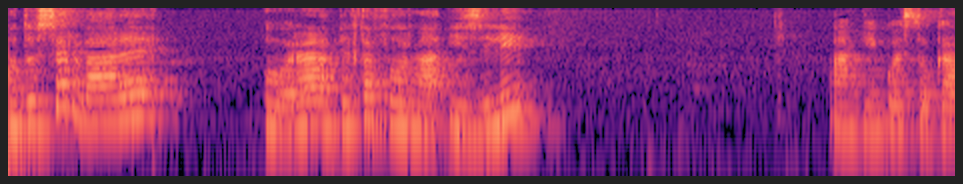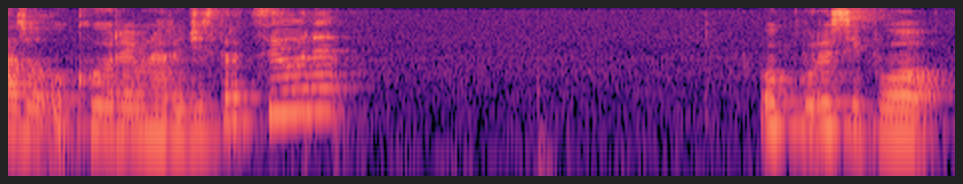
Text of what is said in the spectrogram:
ad osservare ora la piattaforma Easily anche in questo caso occorre una registrazione. Oppure si può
